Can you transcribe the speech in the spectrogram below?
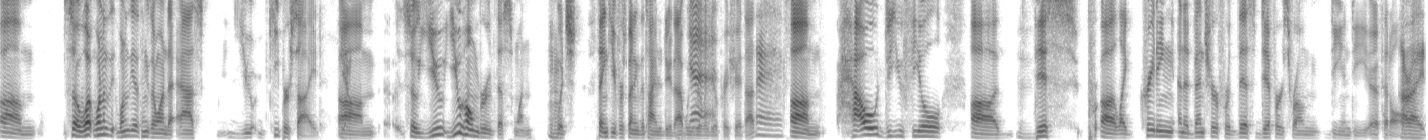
Um. So what one of the one of the other things I wanted to ask you keeper side. Yeah. Um. So you you homebrewed this one, Mhm. which thank you for spending the time to do that. We really do appreciate that. Thanks. Um. How do you feel? Uh, this uh, like creating an adventure for this differs from D and D, if at all. All right.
